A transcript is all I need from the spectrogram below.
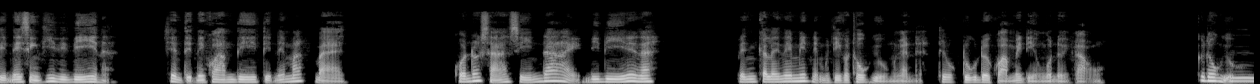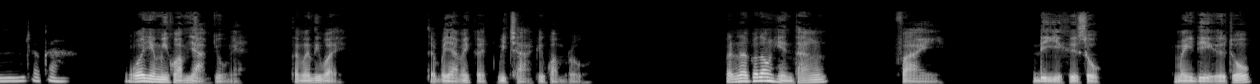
ติดในสิ่งที่ดีๆนะเช่นติดในความดีติดในมรรคแปดคนรักษาศีลได้ดีๆเนี่ยนะ เป็นกัลยาณมิตรเนี่ยบางทีก็ทุกข์อยู่เหมือนกันนะที่ทุกข์ด้วยความไม่ดีของคนอื่นเขา ก็ทุกข์อยู่เจ้าค่ะว่ายังมีความอยากอยู่ไงทั้งนั้นที่ไหวจะพยายามให้เกิดวิชาคือความรู้เพราะนั้นก็ต้องเห็นทั้งฝ่าย ดีคือสุข ไม่ดีคือทุกข์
